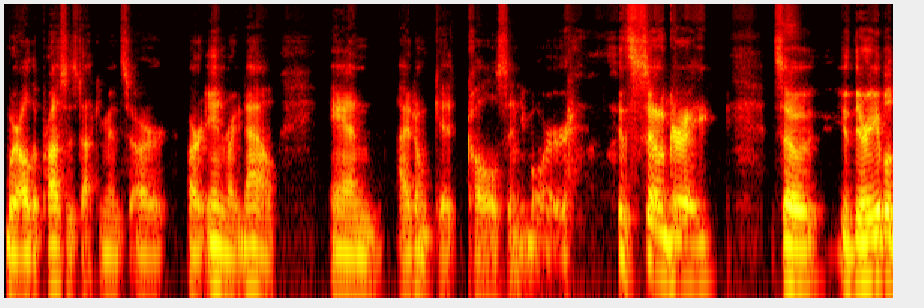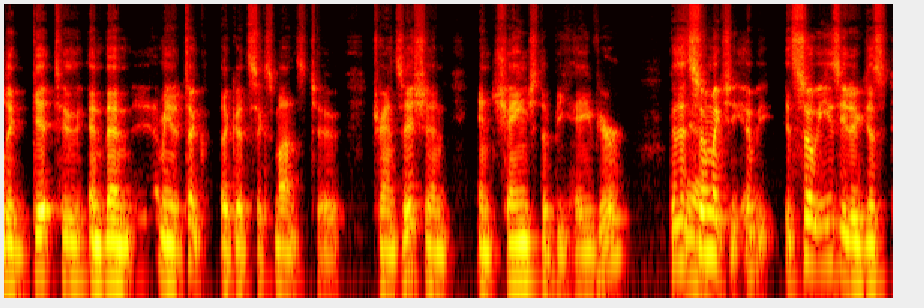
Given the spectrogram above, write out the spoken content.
where all the process documents are are in right now. And I don't get calls anymore. it's so great. So they're able to get to, and then I mean, it took a good six months to transition and change the behavior because it's yeah. so much. I mean, it's so easy to just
